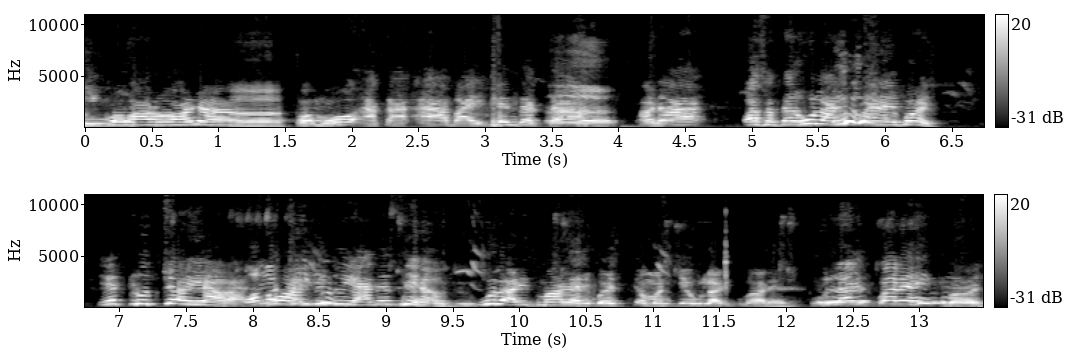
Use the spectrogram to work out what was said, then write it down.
ઈકો વાળો હે ને હા. આ કા- આ બાઈક લઈને જતા અને આ સત્તર હું લારી જ પાડે બસ. એટલું જ છે અહીંયા યાદ જ નહીં આવતું. ઉલાડી જ મારે બસ ચમન કે ઉલાડી જ મારે ઉલાડી જ મારે બસ.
